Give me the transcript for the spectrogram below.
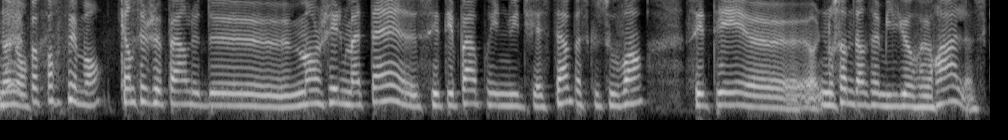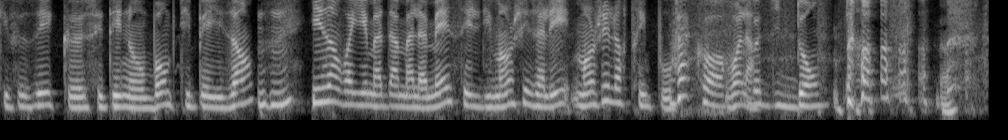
non, non. Pas forcément. Quand je parle de manger le matin, euh, c'était pas après une nuit de fiesta, parce que souvent, c'était, euh, nous sommes dans un milieu rural, ce qui faisait que c'était nos bons petits paysans. Mhm. Ils envoyaient madame à la messe et le dimanche, ils allaient manger leur tripot. D'accord. Voilà. Bah, dites donc.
